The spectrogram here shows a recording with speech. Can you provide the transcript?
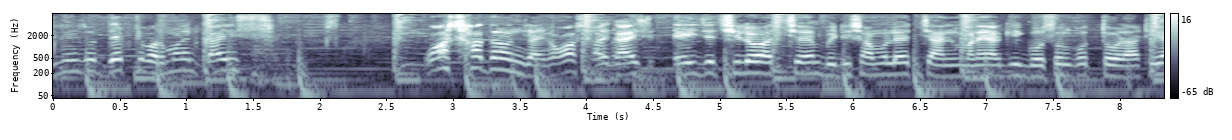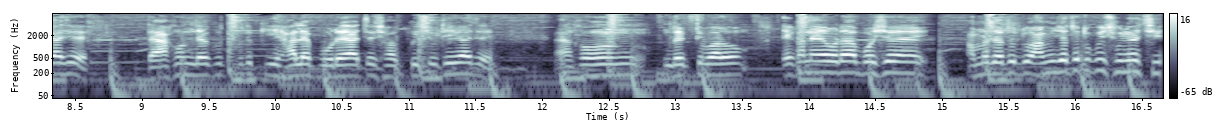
জিনিসও দেখতে পারো মানে গাইস অসাধারণ জায়গা অসাধারণ। গাইস এই যে ছিল হচ্ছে ব্রিটিশ আমলের চান মানে আর কি গোসল করতো ওরা ঠিক আছে? তা এখন দেখো তো কি হালে পড়ে আছে সব কিছু ঠিক আছে? এখন দেখতে পারো এখানে ওরা বসে আমরা যতটুকু আমি যতটুকু শুনেছি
